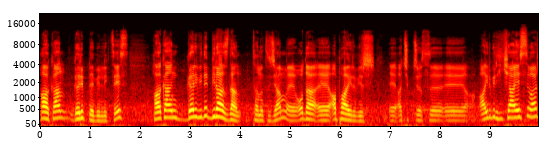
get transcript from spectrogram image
Hakan Garip'le birlikteyiz. Hakan Garip'i de birazdan tanıtacağım. E, o da e, apayrı bir e, açıkçası ayrı bir hikayesi var.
